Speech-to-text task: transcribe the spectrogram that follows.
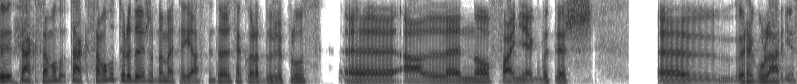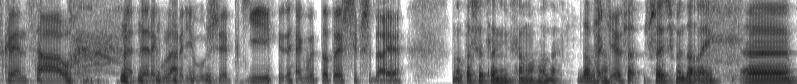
Y, Tak, samochód, tak, samochód, który dojeżdża do mety, jasne, to jest akurat duży plus, e, ale no fajnie jakby też e, regularnie skręcał, regularnie był szybki, jakby to też się przydaje. No to się ceni w samochodach. Dobrze, Tak jest. prze- przejdźmy dalej. E,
